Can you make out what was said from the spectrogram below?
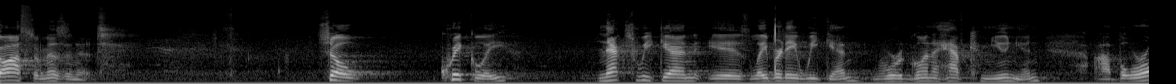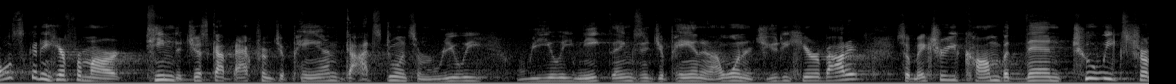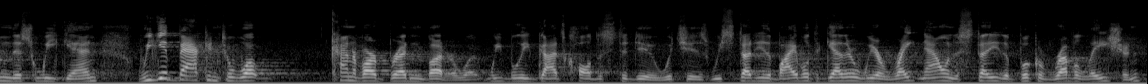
awesome, isn't it? So, quickly, next weekend is Labor Day weekend. We're going to have communion, uh, but we're also going to hear from our team that just got back from Japan. God's doing some really, really neat things in Japan, and I wanted you to hear about it. So make sure you come. But then, two weeks from this weekend, we get back into what kind of our bread and butter, what we believe God's called us to do, which is we study the Bible together. We are right now in the study of the book of Revelation.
